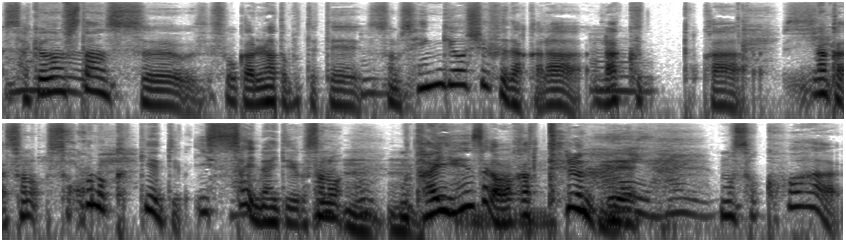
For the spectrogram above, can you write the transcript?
先ほどのスタンス、すごくあるなと思ってて、その専業主婦だから楽とか、なんかその、そこの関係っていうか、一切ないというか、その、うんうんもう大変さが分かってるんで、はいはい。もうそこは、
